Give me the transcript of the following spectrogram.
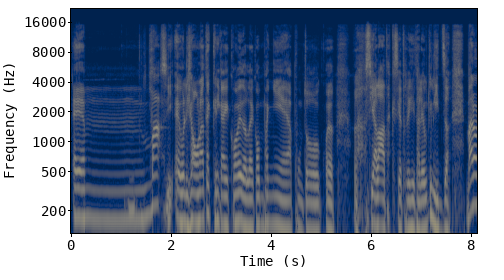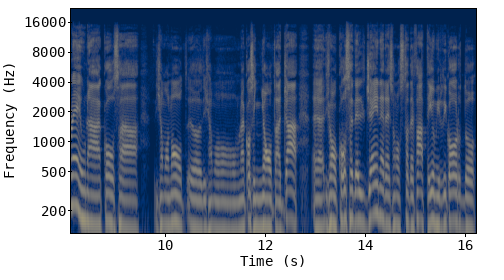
ehm, ma sì, è diciamo, una tecnica che come vedo le compagnie appunto eh, sia l'ATAC sia Trenitalia utilizza ma non è una cosa diciamo, no, eh, diciamo una cosa ignota. Già eh, diciamo, cose del genere sono state fatte. Io mi ricordo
